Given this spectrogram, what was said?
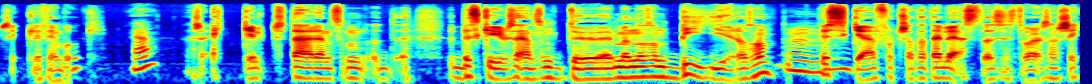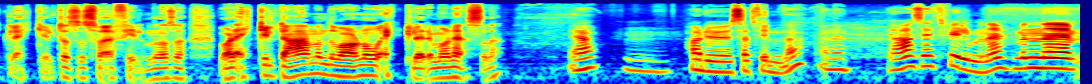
Skikkelig fin bok. Ja. Det er så ekkelt. Det er en som Beskrivelse av en som dør med noen sånn bier og sånn. Mm. Husker jeg fortsatt at jeg leste det og syntes det var sånn skikkelig ekkelt. Og så så jeg filmen, og så var det ekkelt der, men det var noe eklere med å lese det. Ja. Mm. Har du sett filmene, eller? Jeg har sett filmene, men uh,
